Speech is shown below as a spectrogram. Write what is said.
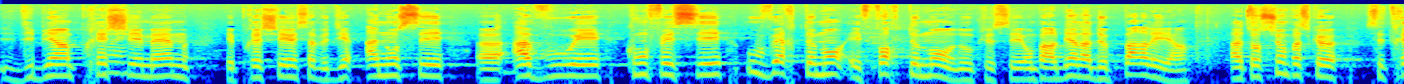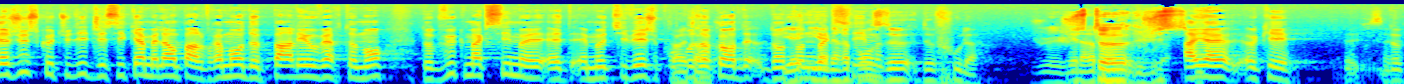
il, dit bien prêcher même, et prêcher ça veut dire annoncer, euh, avouer, confesser ouvertement et fortement. Donc on parle bien là de parler. hein. Attention parce que c'est très juste ce que tu dis Jessica, mais là on parle vraiment de parler ouvertement. Donc vu que Maxime est, est- est motivé, je propose Attends, encore d'entendre il y a une Maxime. réponse de, de fou là. Je voulais Il y a une juste, réponse euh, de fou, là. juste Ah, il y a- ok. Donc,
